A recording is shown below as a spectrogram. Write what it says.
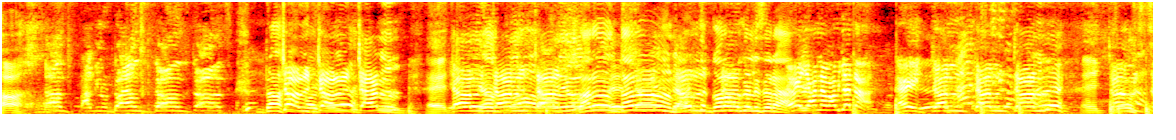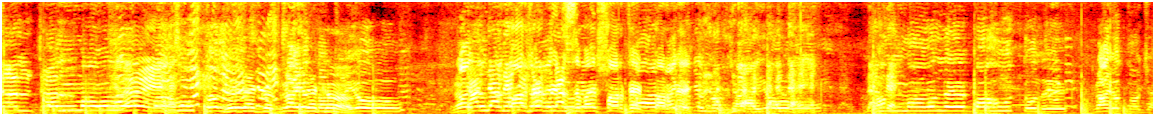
হ্যাঁ ডান্স পাগলু ডান্স ডান্স ডান্স। চল চল চল। চল চল চল। দারুণ দারুণ এত গরম গেলিছে রা এই জানা বাবু জানা। এই চল চল চল। চল চল। চল এই, এই দেখো। দেখো গান গান, এই যে গান গান। ভাই পারফেক্ট পারফেক্ট দেন, দেন। মহলে বাহু তোলে রায়ত ন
